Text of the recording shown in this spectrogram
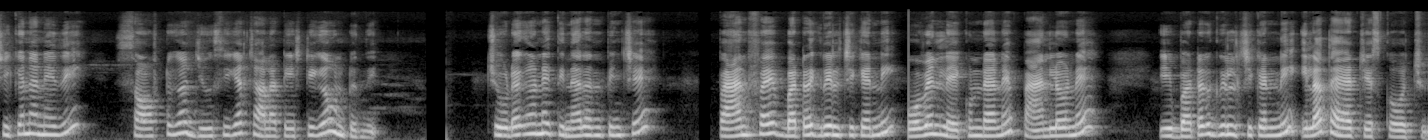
చికెన్ అనేది సాఫ్ట్గా జ్యూసీగా చాలా టేస్టీగా ఉంటుంది. చూడగానే తినాలనిపించే పాన్ ఫ్రై బటర్ గ్రిల్ చికెన్ని ఓవెన్ లేకుండానే ప్యాన్లోనే ఈ బటర్ గ్రిల్ చికెన్ని ఇలా తయారు చేసుకోవచ్చు.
